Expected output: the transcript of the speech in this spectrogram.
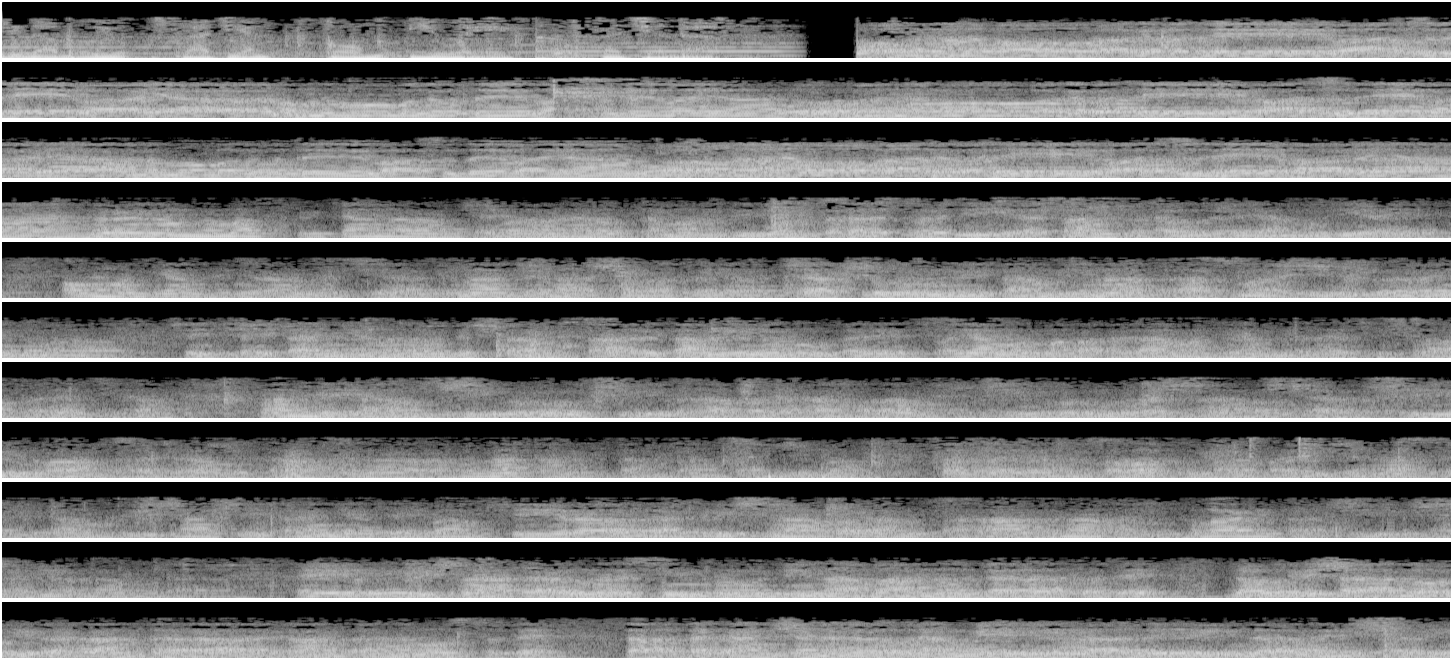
www.satya.com.ua Satya Das. ॐ नमो भगवते वासुदेवाय ॐ नमो भगवते वासुदेवाय ॐ नमो भगवते वासुदेवाय ॐ नमो भगवते वासुदेवाय ॐ नमो भगवते वासुदेवाय नारायणं नमस्कृत्यां नरं चैव नरोत्तमं सरस्वती मुदीरये Чакшурумитам Винат Асма Шива Вайдама तस्मै श्रीगुरवे नमः श्रीचैतन्यमनोदिष्टां सारितां जनभूतले स्वयं पदामह्यं ददति स्वापदर्शिकां वन्देहं श्रीगुरुं श्रीपदापदकमलं श्रीगुरुं वैष्णवश्च श्रीरूपां सकलमुक्तासनारहुनाथं तं तं सञ्जीवं सदयं सवद्गुणपरिजनासहितं कृष्णाचैतन्यदेवं श्रीराधाकृष्णपदं सहागना ललिता श्रीकृष्णविदं हे कृष्ण करुण सिंधु दीना बानु जगतपते लोकेशा लोकितकान्तरा कान्त नमोऽस्तुते तप्तकाञ्चन गौरङ्गे देवीन्द्रमणीश्वरि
